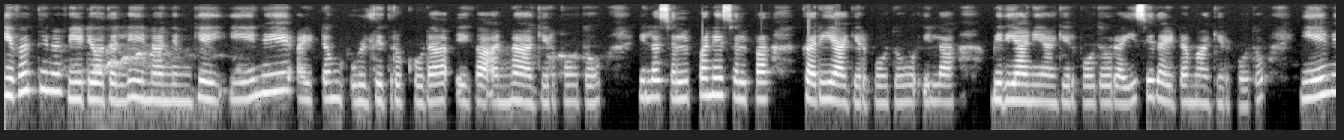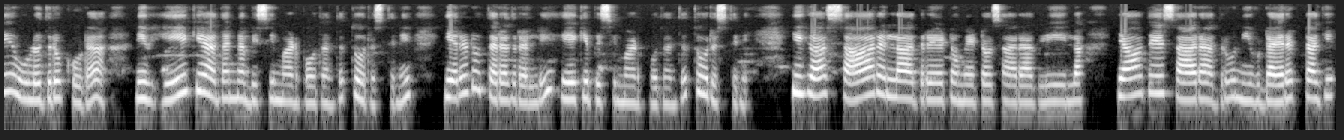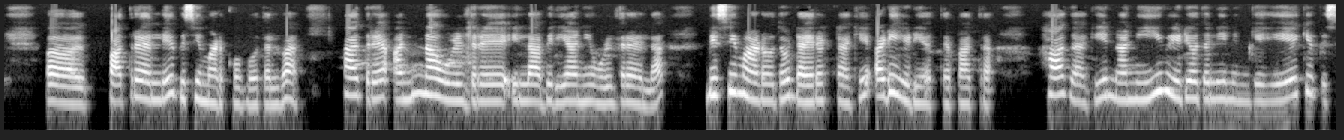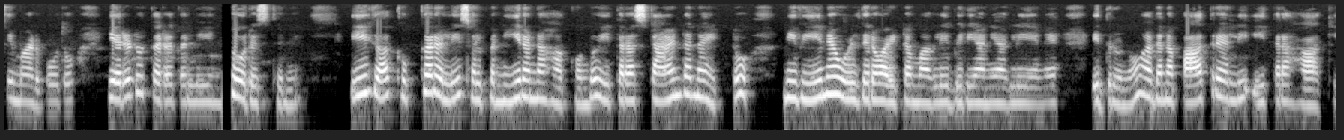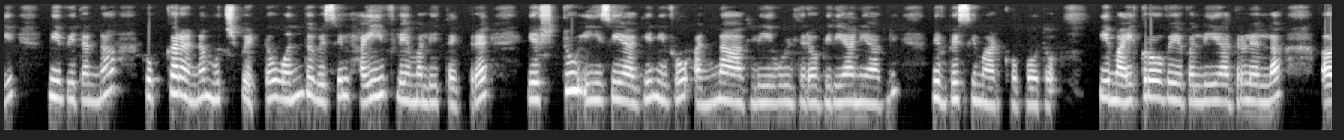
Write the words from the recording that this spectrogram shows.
ಇವತ್ತಿನ ವಿಡಿಯೋದಲ್ಲಿ ನಾನು ನಿಮಗೆ ಏನೇ ಐಟಮ್ ಉಳಿದಿದ್ರು ಕೂಡ ಈಗ ಅನ್ನ ಆಗಿರ್ಬೋದು, ಇಲ್ಲ ಸ್ವಲ್ಪನೇ ಸ್ವಲ್ಪ ಕರಿ ಆಗಿರ್ಬೋದು, ಇಲ್ಲ ಬಿರಿಯಾನಿ ಆಗಿರ್ಬೋದು ರೈಸಿದ ಐಟಮ್ ಆಗಿರ್ಬೋದು, ಏನೇ ಉಳಿದ್ರೂ ಕೂಡ ನೀವು ಹೇಗೆ ಅದನ್ನು ಬಿಸಿ ಮಾಡ್ಬೋದು ಅಂತ ತೋರಿಸ್ತೀನಿ. ಎರಡು ಥರದ್ರಲ್ಲಿ ಹೇಗೆ ಬಿಸಿ ಮಾಡ್ಬೋದು ಅಂತ ತೋರಿಸ್ತೀನಿ. ಈಗ ಸಾರೆಲ್ಲ ಆದರೆ ಟೊಮೆಟೊ ಸಾರಾಗಲಿ, ಇಲ್ಲ ಯಾವುದೇ ಸಾರಾದರೂ ನೀವು ಡೈರೆಕ್ಟಾಗಿ ಪಾತ್ರೆಯಲ್ಲೇ ಬಿಸಿ ಮಾಡ್ಕೋಬೋದಲ್ವಾ? ಆದ್ರೆ ಅನ್ನ ಉಳಿದ್ರೆ ಇಲ್ಲ, ಬಿರಿಯಾನಿ ಉಳಿದ್ರೆ ಎಲ್ಲ ಬಿಸಿ ಮಾಡೋದು ಡೈರೆಕ್ಟ್ ಆಗಿ ಅಡಿ ಹಿಡಿಯುತ್ತೆ ಪಾತ್ರ. ಹಾಗಾಗಿ ನಾನು ಈ ವಿಡಿಯೋದಲ್ಲಿ ನಿಮ್ಗೆ ಹೇಗೆ ಬಿಸಿ ಮಾಡ್ಬೋದು, ಎರಡು ತರದಲ್ಲಿ ತೋರಿಸ್ತೀನಿ. ಈಗ ಕುಕ್ಕರಲ್ಲಿ ಸ್ವಲ್ಪ ನೀರನ್ನ ಹಾಕೊಂಡು ಈ ತರ ಸ್ಟ್ಯಾಂಡ್ ಅನ್ನ ಇಟ್ಟು ನೀವು ಏನೇ ಉಳ್ದಿರೋ ಐಟಮ್ ಆಗಲಿ, ಬಿರಿಯಾನಿ ಆಗಲಿ, ಏನೇ ಇದ್ರೂ ಅದನ್ನ ಪಾತ್ರೆಯಲ್ಲಿ ಈ ತರ ಹಾಕಿ ನೀವು ಇದನ್ನ ಕುಕ್ಕರ್ ಅನ್ನ ಮುಚ್ಚಿಬಿಟ್ಟು ಒಂದು ವಿಸಿಲ್ ಹೈ ಫ್ಲೇಮಲ್ಲಿ ತೆಗೆದ್ರೆ ಎಷ್ಟು ಈಸಿಯಾಗಿ ನೀವು ಅನ್ನ ಆಗಲಿ, ಉಳ್ದಿರೋ ಬಿರಿಯಾನಿ ಆಗಲಿ ನೀವು ಬಿಸಿ ಮಾಡ್ಕೋಬಹುದು ಈ ಮೈಕ್ರೋವೇವ್ ಅಲ್ಲಿ ಅದರಲ್ಲೆಲ್ಲ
